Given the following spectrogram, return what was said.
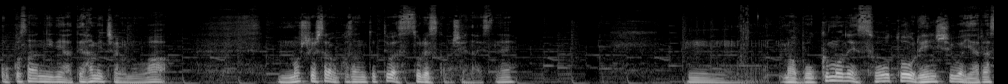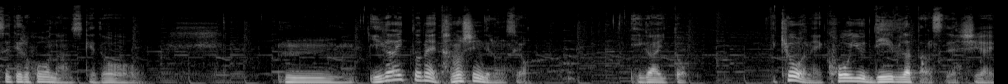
お子さんにね当てはめちゃうのはもしかしたらお子さんにとってはストレスかもしれないですね。うん。まあ僕もね相当練習はやらせてる方なんですけどうん。意外とね楽しんでるんですよ。意外と。今日はねこういうディールだったんですね試合は。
